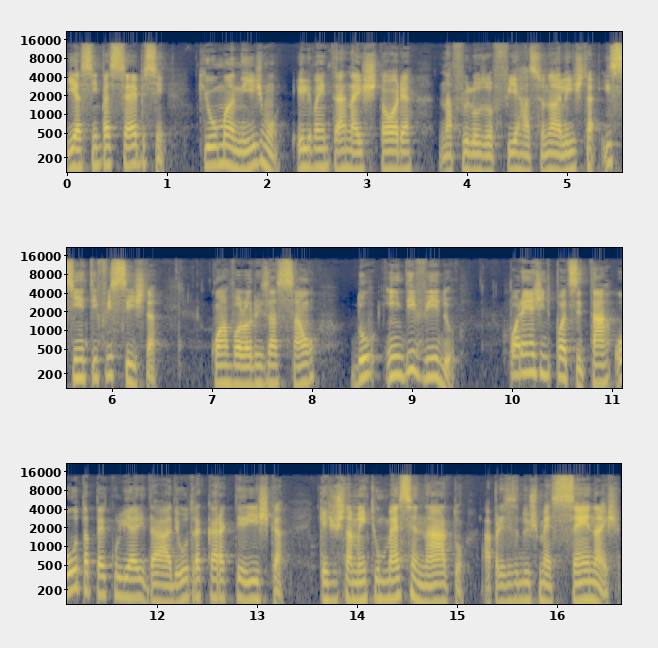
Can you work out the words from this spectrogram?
E assim percebe-se que o humanismo ele vai entrar na história, na filosofia racionalista e cientificista, com a valorização do indivíduo. Porém, a gente pode citar outra peculiaridade, outra característica, que é justamente o mecenato, a presença dos mecenas.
